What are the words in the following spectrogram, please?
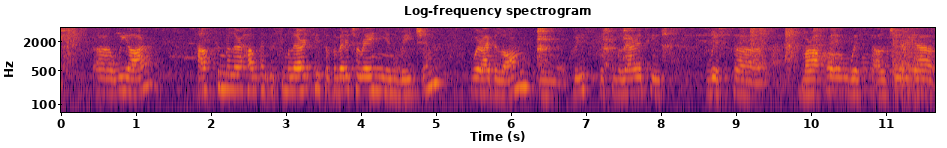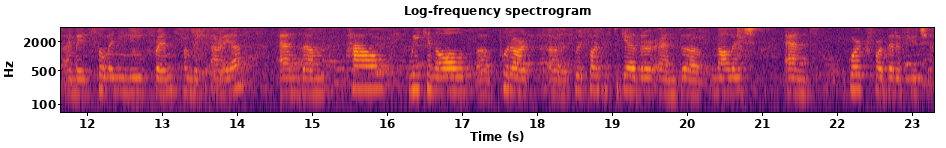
uh, we are, how similar, how the similarities of the Mediterranean region where I belong, in Greece, the similarities with uh, Morocco, with Algeria. I made so many new friends from this area and um, how we can all uh, put our uh, resources together and uh, knowledge and work for a better future.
